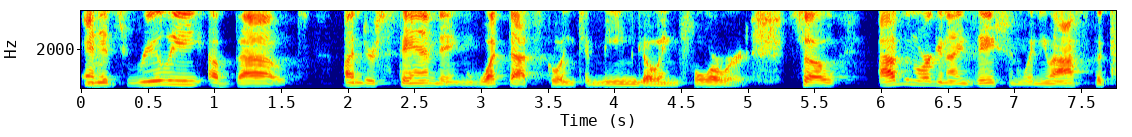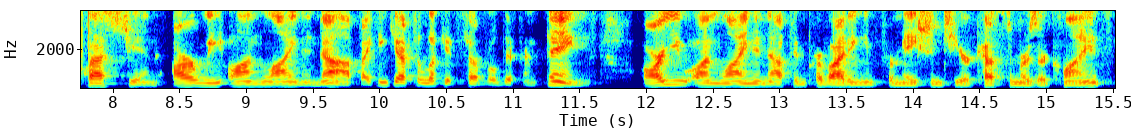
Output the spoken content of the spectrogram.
and it's really about understanding what that's going to mean going forward. So as an organization, when you ask the question, are we online enough? I think you have to look at several different things. Are you online enough in providing information to your customers or clients?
